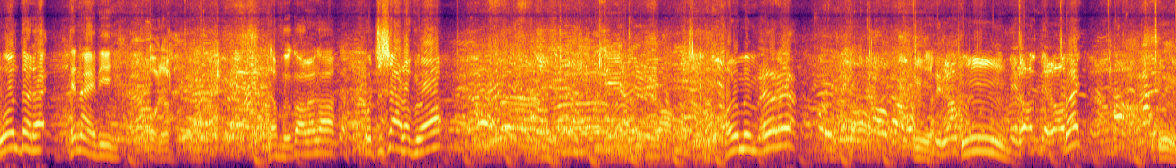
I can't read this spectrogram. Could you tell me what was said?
ngon thật đấy thế này thì ổn rồi là phải coi mấy con có chứ sao là phải đó thôi mình đấy đấy ừ ừ Mày lo, mày lo. đấy ừ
